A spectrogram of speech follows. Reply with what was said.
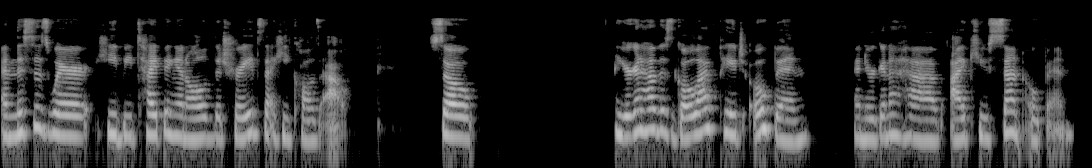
And this is where he'd be typing in all of the trades that he calls out. So you're to have this Go Live page open and you're to have IQ Cent open.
